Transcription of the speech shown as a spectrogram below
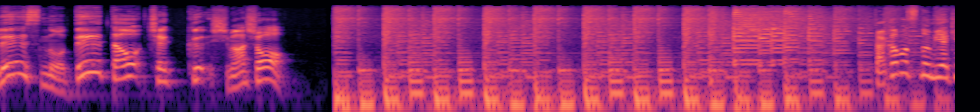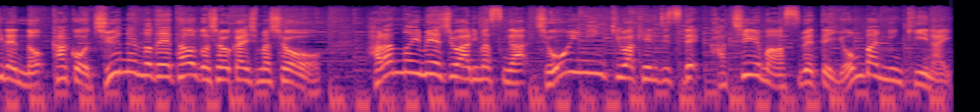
レースのデータをチェックしましょう高松宮記念の過去10年のデータをご紹介しましょう。波乱のイメージはありますが上位人気は堅実で勝ち馬は全て4番人気以内。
